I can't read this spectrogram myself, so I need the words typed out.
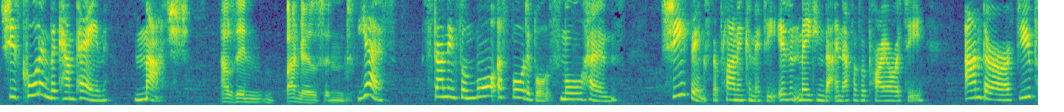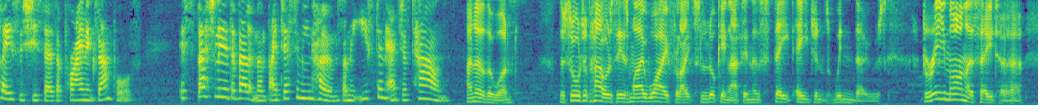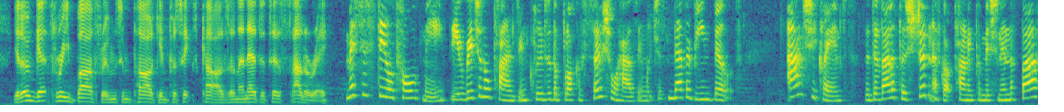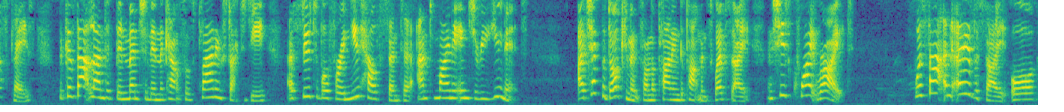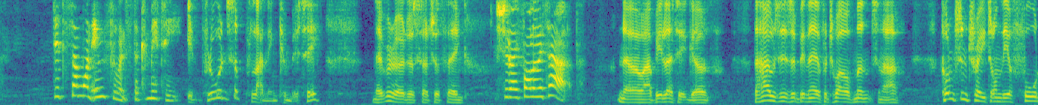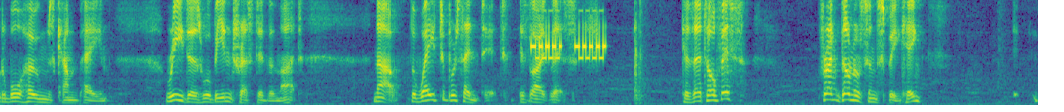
She's calling the campaign MASH. As in bangers and. Yes, standing for more affordable small homes. She thinks the planning committee isn't making that enough of a priority, and there are a few places she says are prime examples, especially a development by Jessamine Homes on the eastern edge of town. Another one. The sort of houses my wife likes looking at in estate agents' windows. Dream on, I say to her. You don't get three bathrooms and parking for six cars and an editor's salary. Mrs. Steele told me the original plans included a block of social housing which has never been built. And she claimed the developers shouldn't have got planning permission in the first place because that land had been mentioned in the council's planning strategy as suitable for a new health centre and minor injury unit. I checked the documents on the planning department's website and she's quite right. Was that an oversight or did someone influence the committee? Influence a planning committee? Never heard of such a thing. Should I follow it up? No, Abby, let it go. The houses have been there for 12 months now. Concentrate on the Affordable Homes campaign. Readers will be interested in that. Now, the way to present it is like this Gazette office? Frank Donaldson speaking.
